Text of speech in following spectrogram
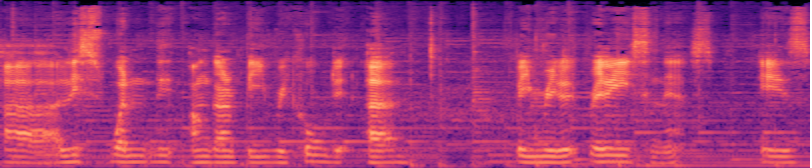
uh, this when I'm going to be recorded, um, being re- releasing this is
